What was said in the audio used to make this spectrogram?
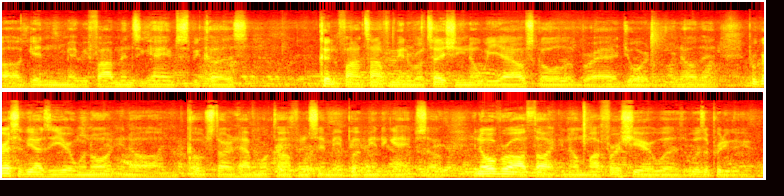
uh, getting maybe five minutes a game, just because couldn't find time for me in the rotation, you know, with Yao, Scola, Brad, Jordan, you know, then progressively as the year went on, you know, um, coach started having more confidence in me and put me in the game. So, you know, overall I thought, you know, my first year was was a pretty good year.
